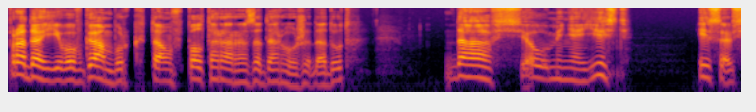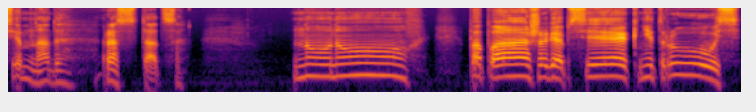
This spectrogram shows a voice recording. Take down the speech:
Продай его в Гамбург, там в полтора раза дороже дадут. Да, все у меня есть, и совсем надо расстаться. Ну-ну, папаша Гапсек, не трусь,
